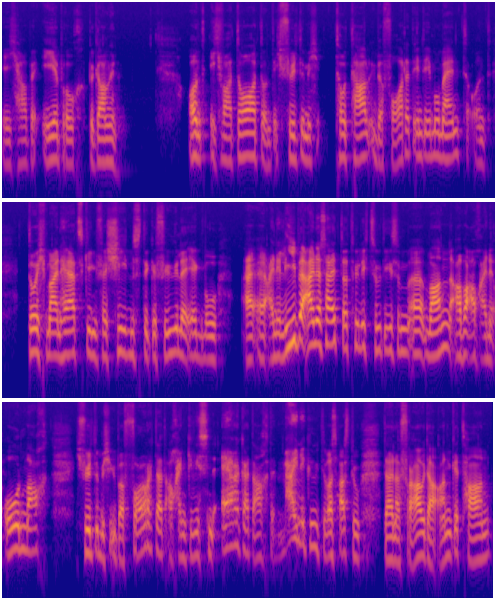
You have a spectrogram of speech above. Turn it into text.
ich habe Ehebruch begangen. Und ich war dort und ich fühlte mich total überfordert in dem Moment. Und durch mein Herz gingen verschiedenste Gefühle, irgendwo äh, äh, eine Liebe einerseits natürlich zu diesem Mann, aber auch eine Ohnmacht. Ich fühlte mich überfordert, auch einen gewissen Ärger, dachte, meine Güte, was hast du deiner Frau da angetan?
